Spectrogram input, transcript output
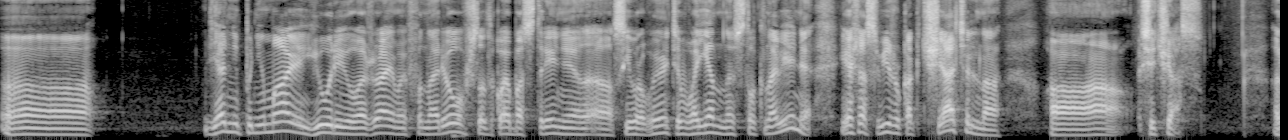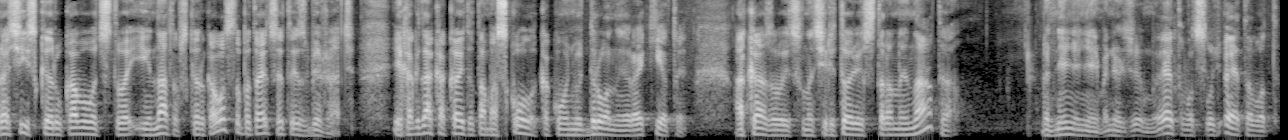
А, я не понимаю, Юрий, уважаемый Фонарев, что такое обострение а, с Европой. Понимаете, военное столкновение. Я сейчас вижу, как тщательно а, сейчас российское руководство и натовское руководство пытаются это избежать. И когда какая-то там осколок какого-нибудь дрона и ракеты оказывается на территории страны НАТО, не-не-не, это вот, это вот,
